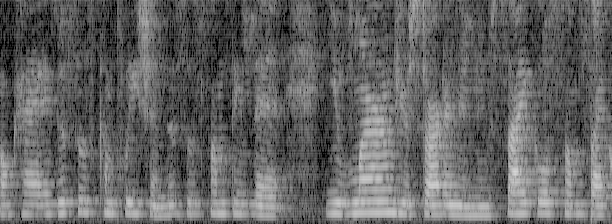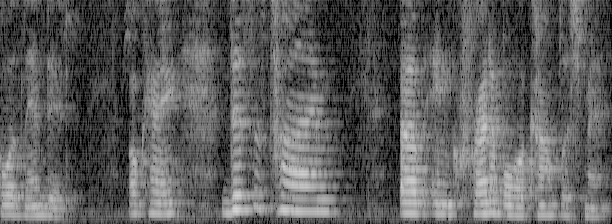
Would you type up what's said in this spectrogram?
okay? This is completion. This is something that you've learned. You're starting a new cycle. Some cycle has ended, okay? This is time of incredible accomplishment.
